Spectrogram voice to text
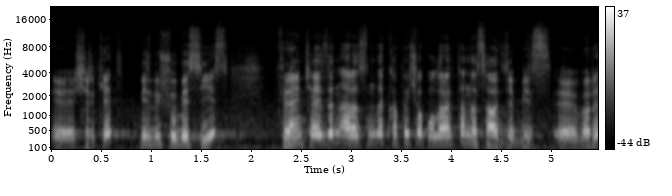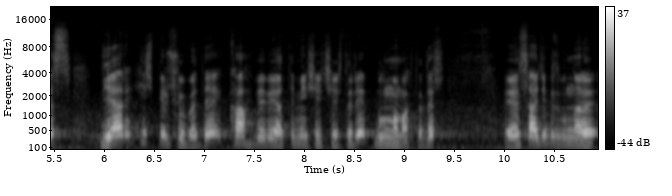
e, şirket. Biz bir şubesiyiz. Franchise'lerin arasında kafe shop olaraktan da sadece biz e, varız. Diğer hiçbir şubede kahve veya da milkshake çeşitleri bulunmamaktadır. E, sadece biz bunları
